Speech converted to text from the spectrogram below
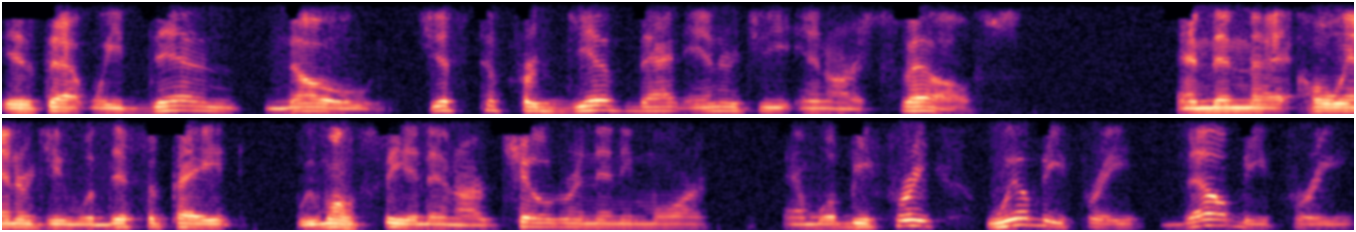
is that we then know just to forgive that energy in ourselves, and then that whole energy will dissipate. We won't see it in our children anymore. and we'll be free. We'll be free. They'll be free,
